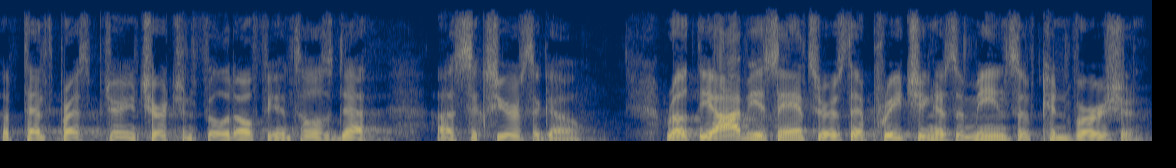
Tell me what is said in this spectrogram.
of 10th Presbyterian Church in Philadelphia until his death uh, six years ago, wrote The obvious answer is that preaching is a means of conversion.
